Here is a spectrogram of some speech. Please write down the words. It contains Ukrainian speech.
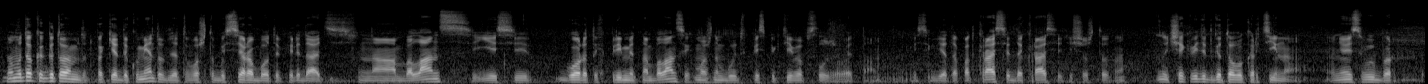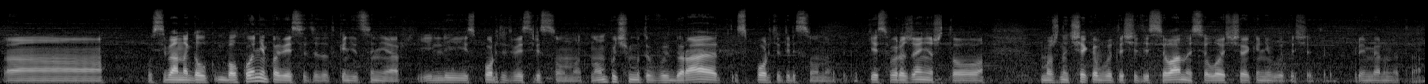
Но мы только готовим этот пакет документов для того, чтобы все работы передать на баланс. Если город их примет на баланс, их можно будет в перспективе обслуживать. Там, если где-то подкрасить, докрасить, еще что-то. Ну, человек видит готовую картину. У него есть выбор э, у себя на гал- балконе повесить этот кондиционер или испортить весь рисунок. Но он почему-то выбирает испортить рисунок. Так Есть выражение, что можно человека вытащить из села, но село из человека не вытащить. Вот Примерно это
